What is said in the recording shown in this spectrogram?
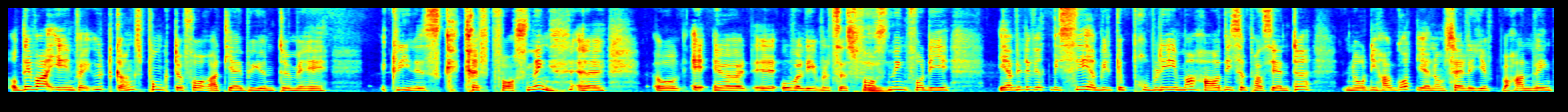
og det var egentlig utgangspunktet for at jeg begynte med klinisk kreftforskning. og eh, eh, overlevelsesforskning. Mm. fordi jeg ville virkelig se hvilke problemer har disse pasienter når de har gått gjennom cellegiftbehandling,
